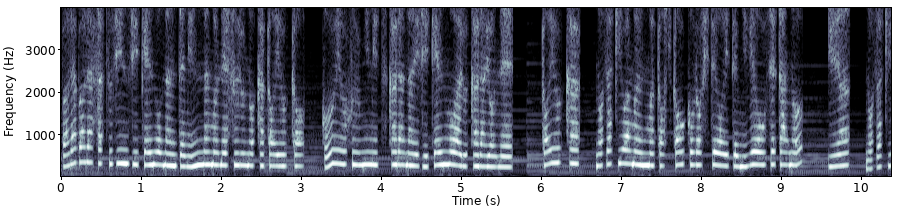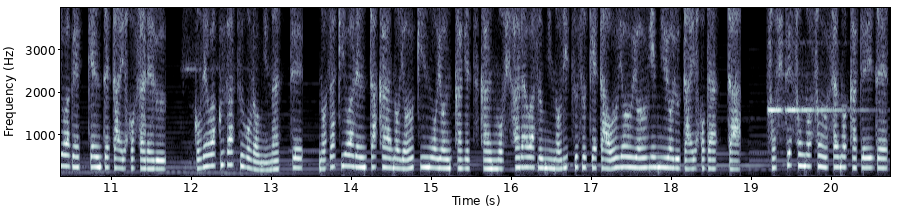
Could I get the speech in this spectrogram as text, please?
バラバラ殺人事件をなんでみんな真似するのかというと、こういう風に見つからない事件もあるからよね。というか、野崎はまんまと人を殺しておいて逃げおおせたの？いや、野崎は別件で逮捕される。これは9月頃になって、野崎はレンタカーの料金を4ヶ月間も支払わずに乗り続けた横領容疑による逮捕だった。そしてその捜査の過程で、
